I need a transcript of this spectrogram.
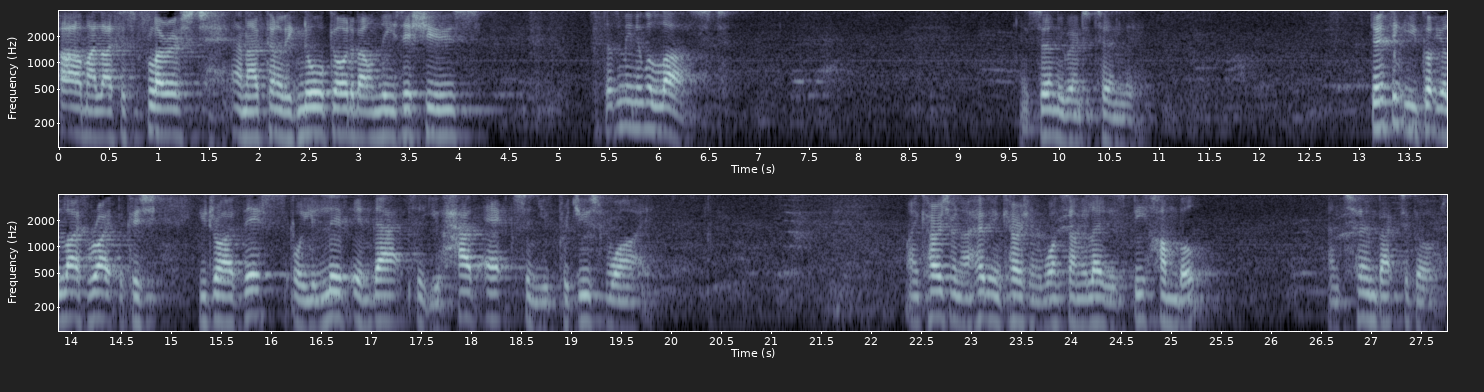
oh, my life has flourished and I've kind of ignored God about on these issues. It doesn't mean it will last. It certainly won't eternally. Don't think you've got your life right because you drive this or you live in that, that you have X and you've produced Y. My encouragement, I hope the encouragement of 1 Samuel 8 is be humble and turn back to God.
